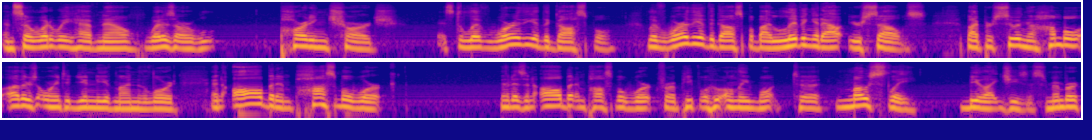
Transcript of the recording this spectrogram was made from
And so, what do we have now? What is our parting charge? It's to live worthy of the gospel. Live worthy of the gospel by living it out yourselves by pursuing a humble, others oriented unity of mind in the Lord, an all but impossible work. That is an all but impossible work for a people who only want to mostly be like Jesus. Remember,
